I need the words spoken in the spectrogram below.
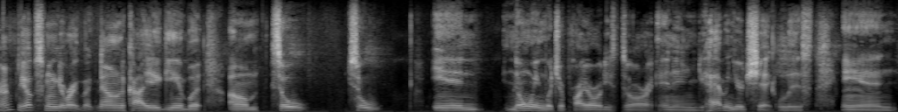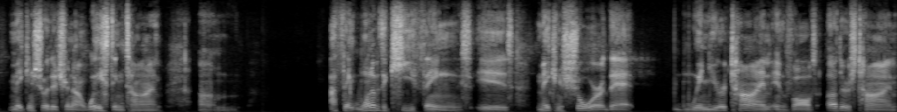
okay yep swing it right back down to kaya again but um so so in knowing what your priorities are and in having your checklist and making sure that you're not wasting time um, i think one of the key things is making sure that when your time involves others' time,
